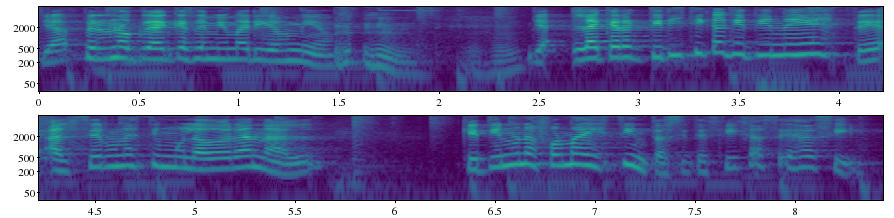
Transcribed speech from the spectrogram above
¿ya? Pero no crean que es de mi marido, es mío. ¿ya? La característica que tiene este, al ser un estimulador anal, que tiene una forma distinta, si te fijas, es así.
